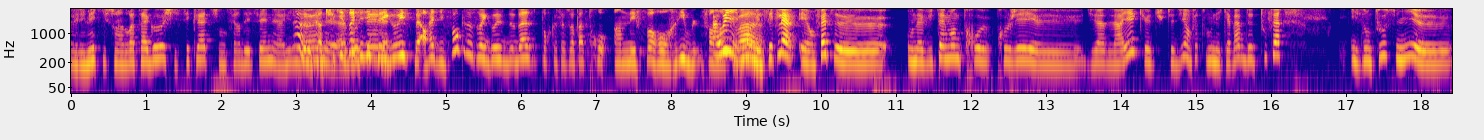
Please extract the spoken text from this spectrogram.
Euh, les mecs, ils sont à droite à gauche, ils s'éclatent, ils vont faire des scènes à Lisbonne. Ah, quand tu dis ça, tu dis c'est égoïste. Mais en fait, il faut que ça soit égoïste de base pour que ça soit pas trop un effort horrible. Enfin, ah oui, tu vois, non, mais c'est clair. Et en fait, on a vu tellement de pro- projets euh, divers et variés que tu te dis, en fait, on est capable de tout faire. Ils ont tous mis. euh,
